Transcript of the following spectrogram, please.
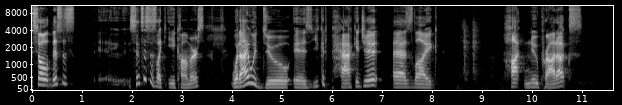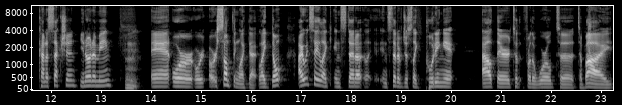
so this is since this is like e-commerce what i would do is you could package it as like hot new products kind of section you know what i mean? Mm and or or or something like that. Like don't I would say like instead of instead of just like putting it out there to for the world to to buy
